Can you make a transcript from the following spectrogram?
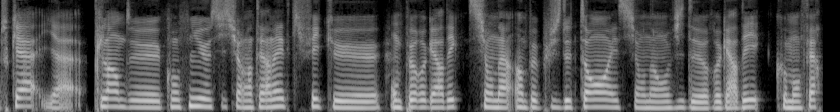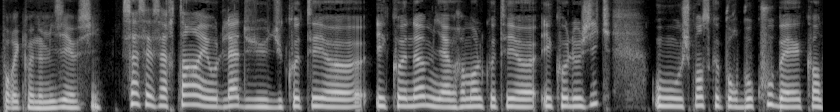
tout cas, il y a plein de contenu aussi sur Internet qui fait que on peut regarder si on a un peu plus de temps et si on a envie de regarder comment faire pour économiser aussi. Ça, c'est certain. Et au-delà du, côté euh, économe, il y a vraiment le côté euh, écologique où je pense que pour beaucoup, ben, quand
